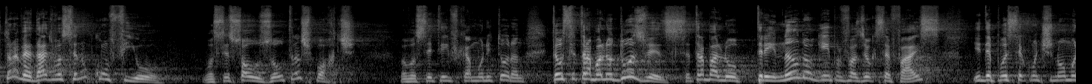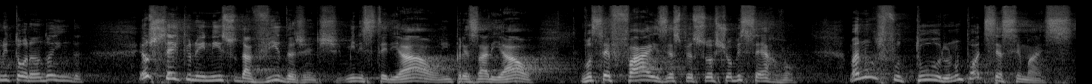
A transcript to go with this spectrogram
Então, na verdade, você não confiou. Você só usou o transporte. Mas você tem que ficar monitorando. Então você trabalhou duas vezes. Você trabalhou treinando alguém para fazer o que você faz e depois você continuou monitorando ainda. Eu sei que no início da vida, gente, ministerial, empresarial, você faz e as pessoas te observam. Mas no futuro não pode ser assim mais.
